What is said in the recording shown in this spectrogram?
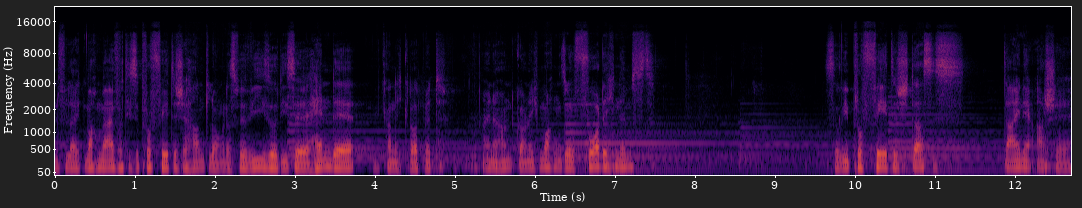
Und vielleicht machen wir einfach diese prophetische Handlung, dass wir wie so diese Hände, kann ich gerade mit einer Hand gar nicht machen, so vor dich nimmst. So wie prophetisch, das ist deine Asche.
